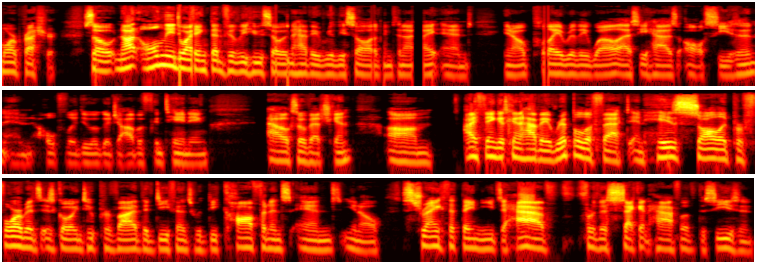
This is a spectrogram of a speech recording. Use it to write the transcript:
more pressure. So not only do I think that Ville Husso is going to have a really solid game tonight and you know play really well as he has all season and hopefully do a good job of containing Alex Ovechkin. Um, I think it's going to have a ripple effect, and his solid performance is going to provide the defense with the confidence and you know strength that they need to have for the second half of the season,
